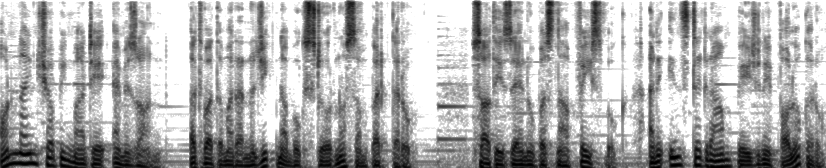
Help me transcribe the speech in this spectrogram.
ઓનલાઈન શોપિંગ માટે એમેઝોન અથવા તમારા નજીકના બુક સ્ટોરનો સંપર્ક કરો. સાથે ઝેનોપસના ફેસબુક અને ઇન્સ્ટાગ્રામ પેજને ફોલો કરો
